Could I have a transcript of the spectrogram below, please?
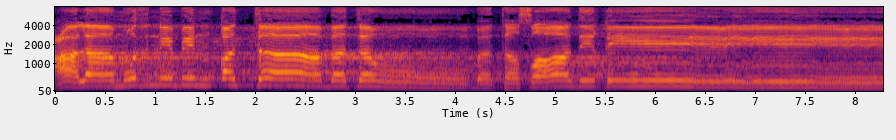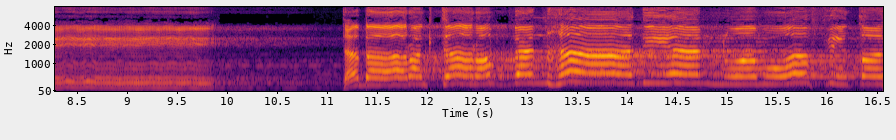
على مذنب قد تاب توبة صادقي تباركت ربا هاديا وموفقا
